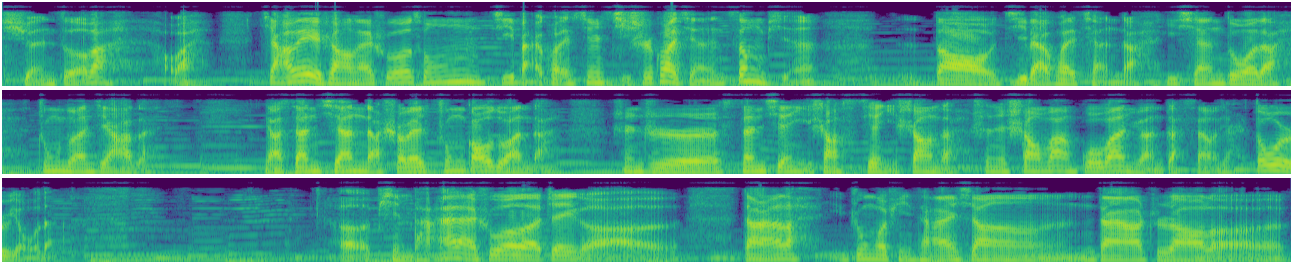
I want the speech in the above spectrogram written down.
选择吧，好吧，价位上来说，从几百块钱、几十块钱赠品，到几百块钱的、一千多的终端架子。两三千的，稍微中高端的，甚至三千以上、四千以上的，甚至上万、过万元的三脚架都是有的。呃，品牌来说了，这个当然了，中国品牌像大家知道了，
